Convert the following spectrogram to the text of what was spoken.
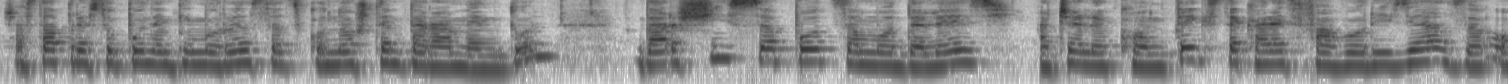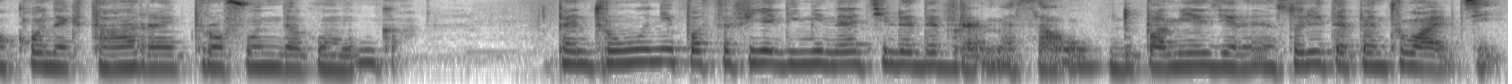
Și asta presupune, în primul rând, să-ți cunoști temperamentul, dar și să poți să modelezi acele contexte care îți favorizează o conectare profundă cu munca. Pentru unii pot să fie diminețile de vreme sau după miezile însorite pentru alții.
